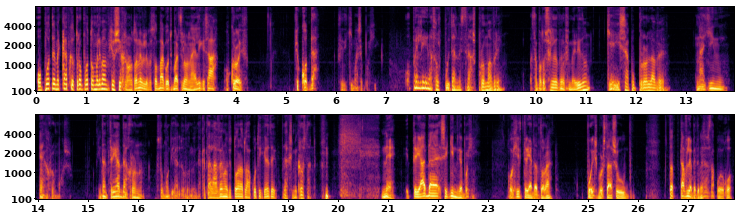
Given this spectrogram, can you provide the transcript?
Οπότε με κάποιο τρόπο τον βλέπαμε πιο σύγχρονο. Τον έβλεπες στον πάγκο του Μπαρσελόνα, έλεγες Α, ο Κρόιφ. Πιο κοντά στη δική μας εποχή. Ο Πελέ είναι αυτός που ήταν στην ασπρόμαυρη, στα πρωτοσέλιδα των εφημερίδων και ίσα που πρόλαβε να γίνει έγχρωμος. Ήταν 30 χρόνων στο Μοντιάλ του 70. Καταλαβαίνω ότι τώρα το ακούτε και λέτε, εντάξει, μικρός ήταν. ναι, 30 σε εκείνη την εποχή. Όχι 30 τώρα, που έχεις μπροστά σου. Τα, τα βλέπετε μέσα στα πω εγώ.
